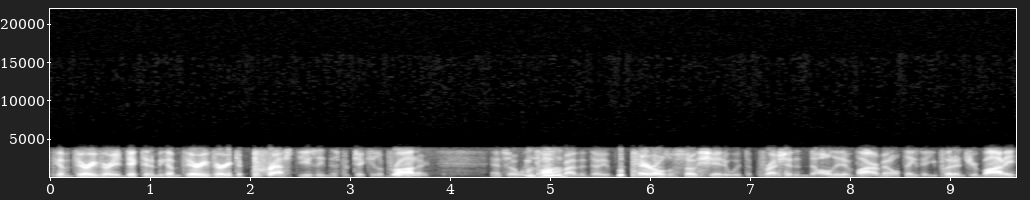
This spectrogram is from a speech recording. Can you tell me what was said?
become very very addicted and become very very depressed using this particular product. And so we Mhm. talk about the, the, the perils associated with depression and all the environmental things that you put into your body.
